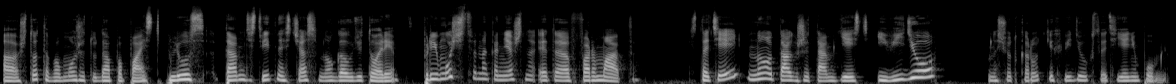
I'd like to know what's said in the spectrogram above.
а что-то вам может туда попасть. Плюс там действительно сейчас много аудитории. Преимущественно, конечно, это формат статей, но также там есть и видео, Насчет коротких видео, кстати, я не помню.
